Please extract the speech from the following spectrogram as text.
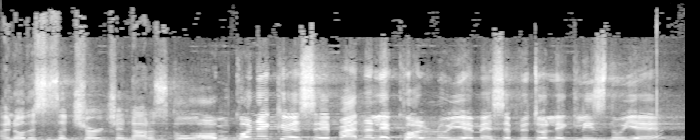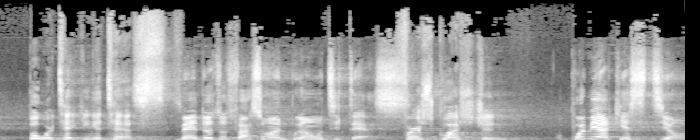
I know this is a church and not a school, On me connaît que c'est pas dans l'école nous mais c'est plutôt l'église nous but we're taking a test. Mais de toute façon, on prend un petit test. First question Première question.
